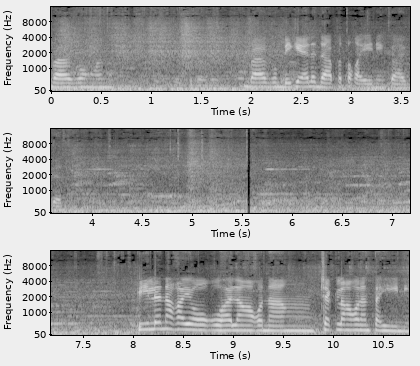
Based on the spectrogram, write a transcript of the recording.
Bagong ano. Bagong bigay. Alam, dapat to kainin ka agad. Pila na kayo, kukuha lang ako ng, check lang ako ng tahini.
